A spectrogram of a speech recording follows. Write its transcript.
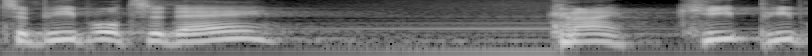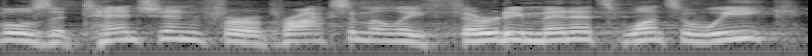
to people today? Can I keep people's attention for approximately 30 minutes once a week?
